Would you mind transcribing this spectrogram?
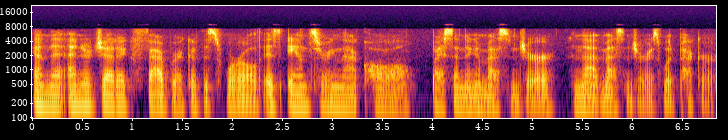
And the energetic fabric of this world is answering that call by sending a messenger, and that messenger is Woodpecker.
